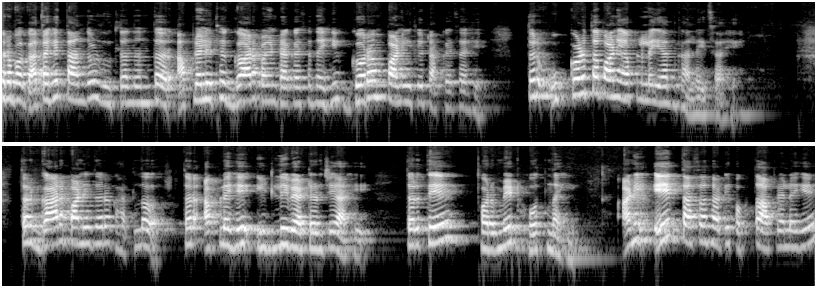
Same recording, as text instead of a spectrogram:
तर बघा आता हे तांदूळ धुतल्यानंतर आपल्याला इथे गार पाणी टाकायचं नाही गरम पाणी इथे टाकायचं आहे. तर उकळतं पाणी आपल्याला यात घालायचं आहे. तर गार पाणी जर घातलं तर आपलं हे इडली बॅटर जे आहे तर ते फर्मेट होत नाही. आणि एक तासासाठी फक्त आपल्याला हे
